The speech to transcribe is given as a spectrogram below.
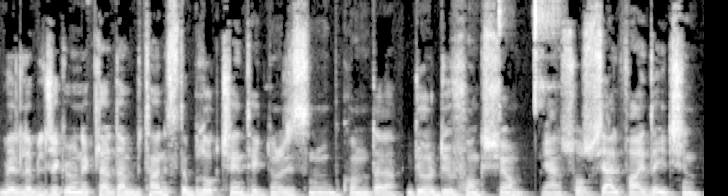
verilebilecek örneklerden bir tanesi de blockchain teknolojisinin bu konuda gördüğü fonksiyon. Yani sosyal fayda için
